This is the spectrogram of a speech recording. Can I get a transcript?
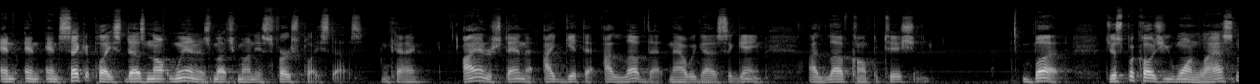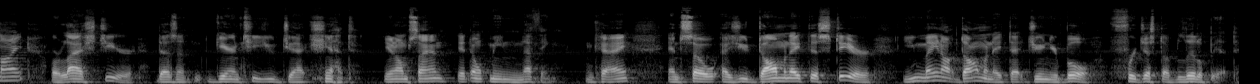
and and and second place does not win as much money as first place does. Okay, I understand that. I get that. I love that. Now we got us a game. I love competition, but just because you won last night or last year doesn't guarantee you jack shit. You know what I'm saying? It don't mean nothing. Okay? And so as you dominate this steer, you may not dominate that junior bull for just a little bit.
